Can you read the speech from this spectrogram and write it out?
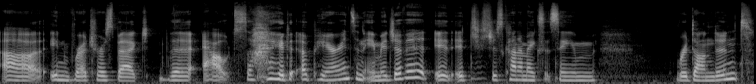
uh, in retrospect, the outside appearance and image of it, it, it just kind of makes it seem redundant,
